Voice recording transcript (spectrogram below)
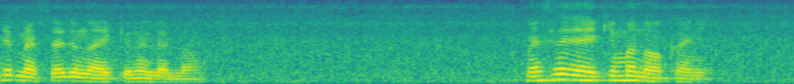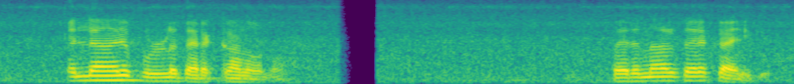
ആരും മെസ്സേജ് ഒന്നും അയക്കുന്നില്ലല്ലോ. മെസ്സേജ് അയക്കുമ്പോൾ നോക്കാൻ എല്ലാവരും ഫുള്ള് തിരക്കാന്ന് തോന്നുന്നു. പെരുന്നാൾ തിരക്കായിരിക്കും.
